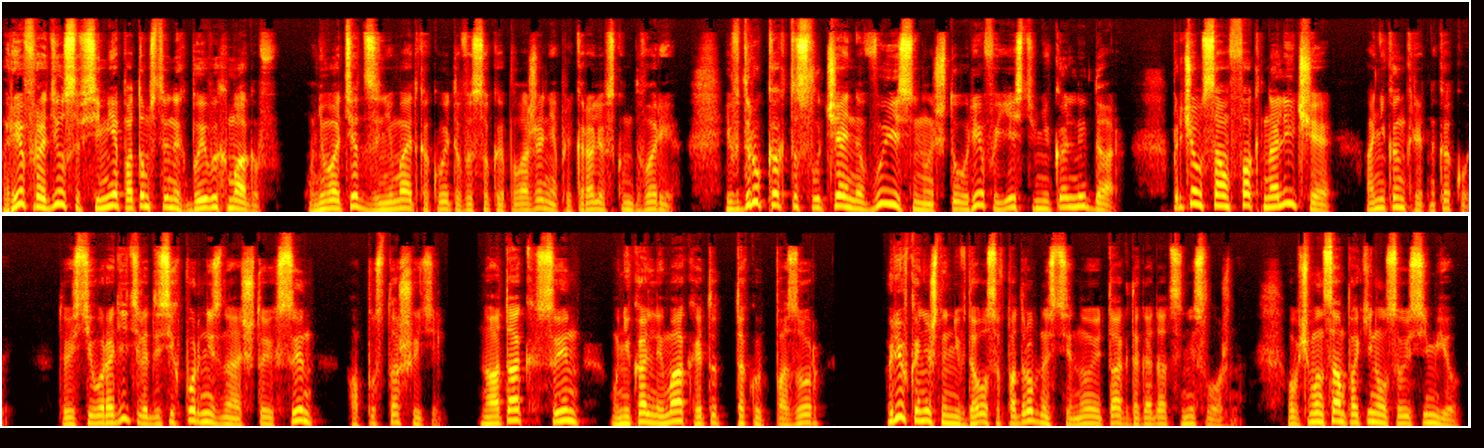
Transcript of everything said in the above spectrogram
Реф родился в семье потомственных боевых магов. У него отец занимает какое-то высокое положение при королевском дворе. И вдруг как-то случайно выяснилось, что у Рефа есть уникальный дар. Причем сам факт наличия, а не конкретно какой. То есть его родители до сих пор не знают, что их сын – опустошитель. Ну а так, сын, уникальный маг – это такой позор. Риф, конечно, не вдавался в подробности, но и так догадаться несложно. В общем, он сам покинул свою семью –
